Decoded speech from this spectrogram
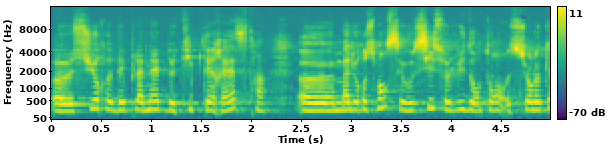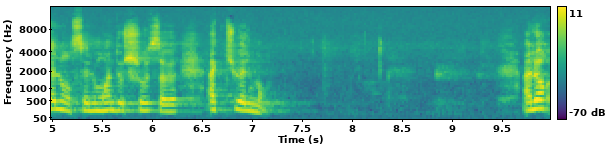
euh, sur des planètes de type terrestre. Euh, malheureusement, c'est aussi celui sur lequel on sait le moins de choses actuellement. Alors,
